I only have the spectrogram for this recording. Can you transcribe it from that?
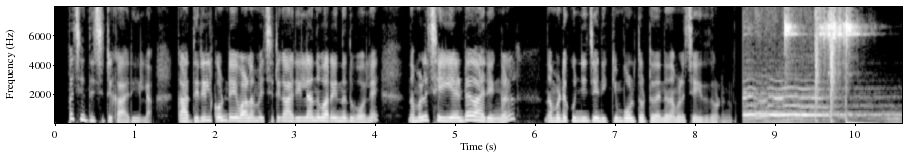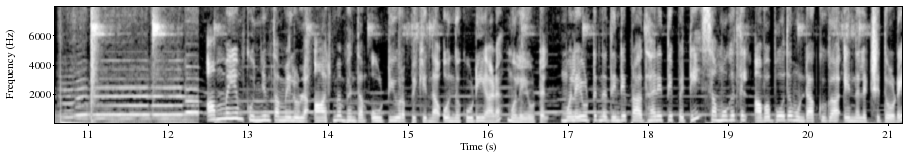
അപ്പം ചിന്തിച്ചിട്ട് കാര്യമില്ല. കതിരിൽ കൊണ്ടേ വളം വെച്ചിട്ട് കാര്യമില്ല എന്ന് പറയുന്നത് പോലെ നമ്മൾ ചെയ്യേണ്ട കാര്യങ്ങൾ നമ്മുടെ കുഞ്ഞ് ജനിക്കുമ്പോൾ തൊട്ട് തന്നെ നമ്മൾ ചെയ്തു തുടങ്ങണം. അമ്മയും കുഞ്ഞും തമ്മിലുള്ള ആത്മബന്ധം ഊട്ടിയുറപ്പിക്കുന്ന ഒന്നുകൂടിയാണ് മുലയൂട്ടൽ. മുലയൂട്ടുന്നതിന്റെ പ്രാധാന്യത്തെപ്പറ്റി സമൂഹത്തിൽ അവബോധമുണ്ടാക്കുക എന്ന ലക്ഷ്യത്തോടെ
